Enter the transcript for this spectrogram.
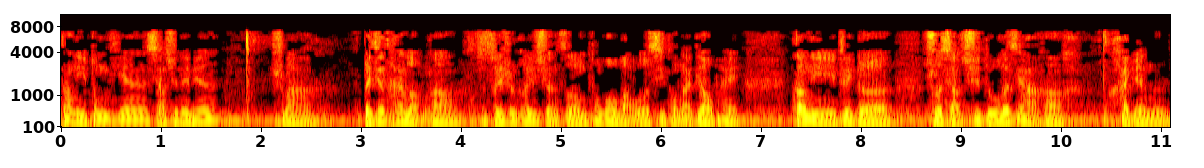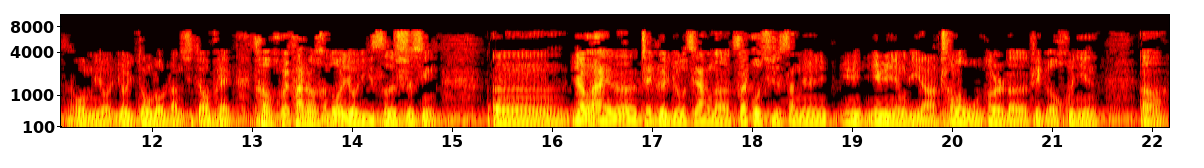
当你冬天想去那边，是吧？北京太冷啊，随时可以选择，我们通过网络系统来调配。当你这个说想去度个假哈，海边我们有有一栋楼让你去调配，它会发生很多有意思的事情。嗯，原来的这个尤家呢，在过去三年运运营里啊，成了五对的这个婚姻啊，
